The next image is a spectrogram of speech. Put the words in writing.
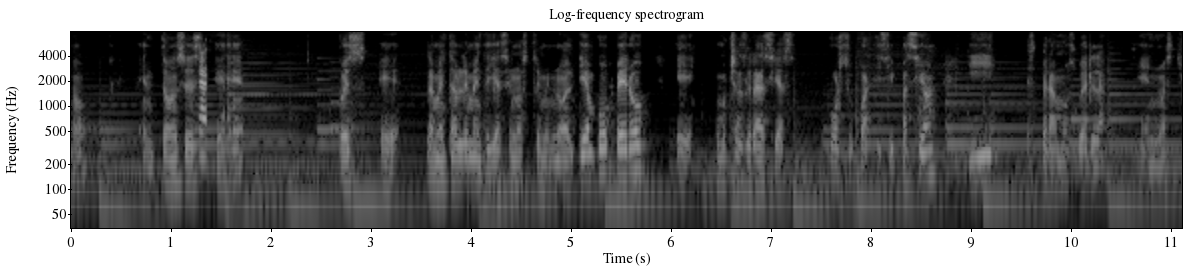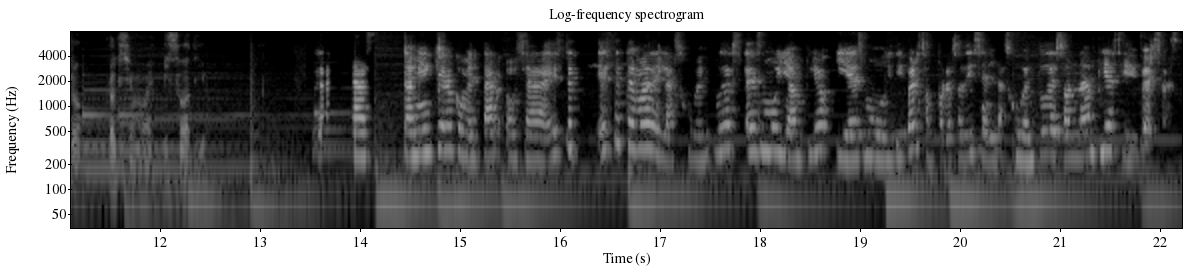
¿no? Entonces, eh, pues lamentablemente ya se nos terminó el tiempo, pero muchas gracias por su participación y esperamos verla en nuestro próximo episodio. También quiero comentar, o sea, este, este tema de las juventudes es muy amplio y es muy diverso, por eso dicen, las juventudes son amplias y diversas,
